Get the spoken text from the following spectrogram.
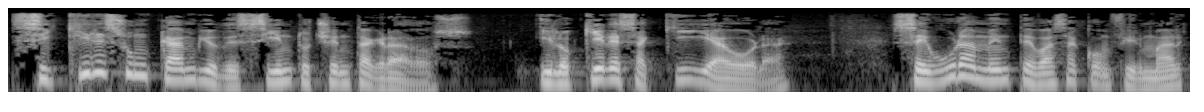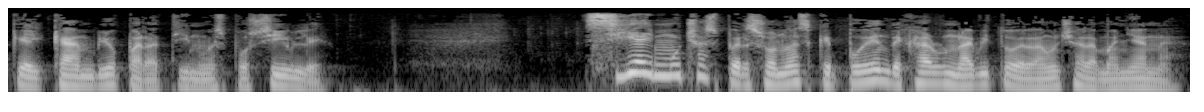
si quieres un cambio de 180 grados y lo quieres aquí y ahora, seguramente vas a confirmar que el cambio para ti no es posible. Sí hay muchas personas que pueden dejar un hábito de la noche a la mañana.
